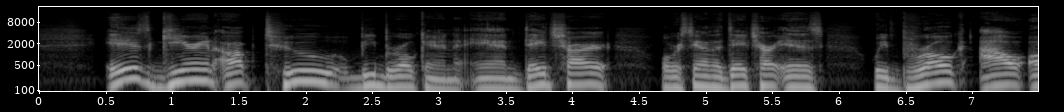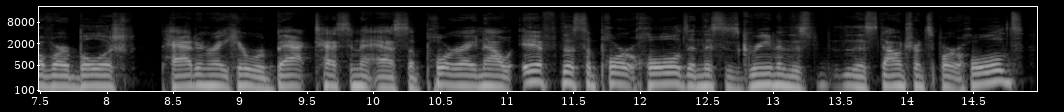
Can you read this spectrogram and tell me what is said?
is gearing up to be broken. And day chart, what we're seeing on the day chart is we broke out of our bullish pattern right here. We're back testing it as support right now. If the support holds and this is green and this, this downtrend support holds,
